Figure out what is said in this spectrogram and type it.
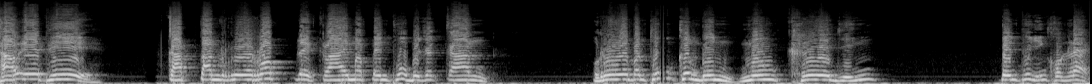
ข่าวเอพีกับตันเรือรบได้กลายมาเป็นผู้บัญชาการ เรือบรรทุกเครื่องบินนิวเคลียร์หญิง เป็นผู้หญิงคนแรก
